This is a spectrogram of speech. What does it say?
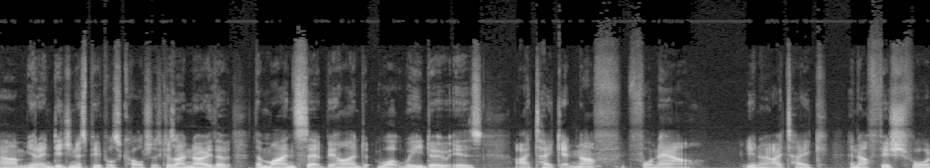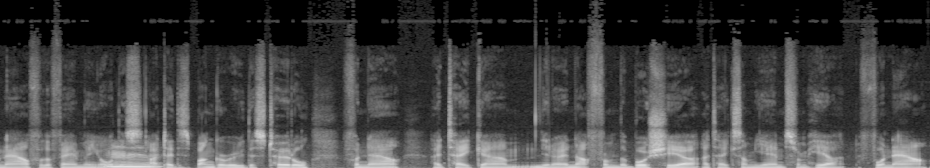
um, you know, Indigenous people's cultures? Because I know that the mindset behind what we do is I take Mm. enough for now. You know, I take enough fish for now for the family, or this I take this bungaroo, this turtle for now. I take um, you know enough from the bush here. I take some yams from here for now,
